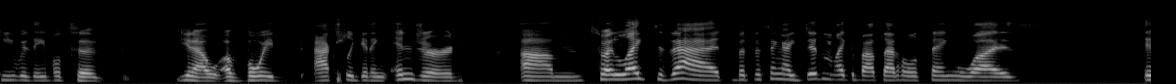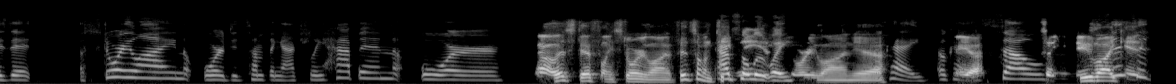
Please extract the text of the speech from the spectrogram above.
he was able to, you know, avoid actually getting injured. Um, so I liked that, but the thing I didn't like about that whole thing was is it a storyline or did something actually happen or Oh, it's definitely storyline. If it's on TV, Absolutely. storyline. Yeah. okay, okay. Yeah. So, So you do like it?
